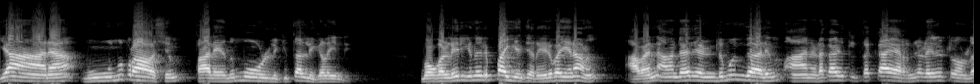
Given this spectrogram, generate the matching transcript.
ഈ ആന മൂന്ന് പ്രാവശ്യം തലേന്ന് മുകളിലേക്ക് തള്ളിക്കളയുന്നുണ്ട്. മുകളിലിരിക്കുന്ന ഒരു പയ്യൻ ചെറിയൊരു പയ്യനാണ്. അവൻ അവന്റെ രണ്ട് മുൻകാലും ആനയുടെ കഴുത്തിലത്തെ കയറിന്റെ ഇടയിൽ ഇട്ടുകൊണ്ട്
